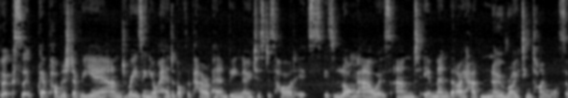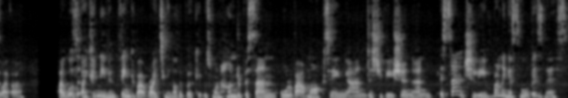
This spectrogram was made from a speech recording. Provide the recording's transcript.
books that get published every year and raising your head above the parapet and being noticed is hard. It's it's long hours and it meant that I had no writing time whatsoever. I was I couldn't even think about writing another book. It was 100% all about marketing and distribution and essentially running a small business.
